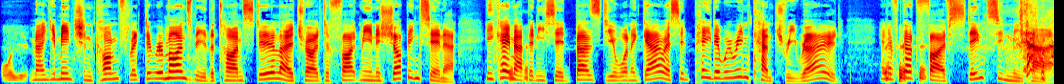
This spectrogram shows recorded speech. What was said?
for you. Mate, you mentioned conflict. It reminds me of the time Sterlo tried to fight me in a shopping centre. He came up and he said, Buzz, do you want to go? I said, Peter, we're in Country Road. And I've got five stents in me car.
